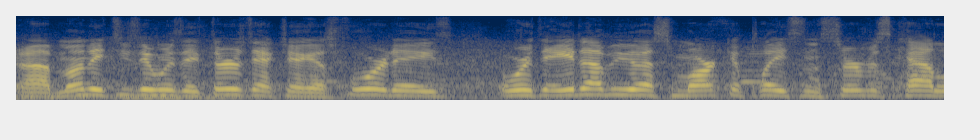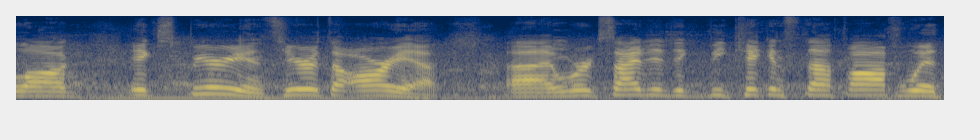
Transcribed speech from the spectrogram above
uh, Monday, Tuesday, Wednesday, Thursday, actually I guess four days. And we're at the AWS Marketplace and Service Catalog experience here at the ARIA. Uh, and we're excited to be kicking stuff off with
